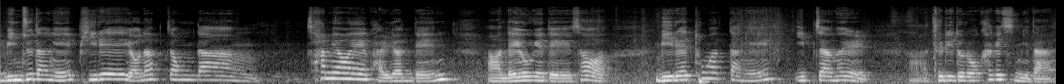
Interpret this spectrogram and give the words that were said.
민주당의 비례 연합정당 참여에 관련된 어, 내용에 대해서 미래통합당의 입장을 어, 드리도록 하겠습니다.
